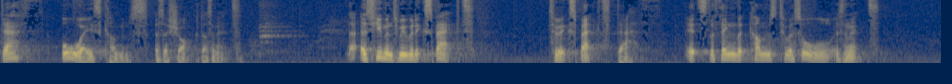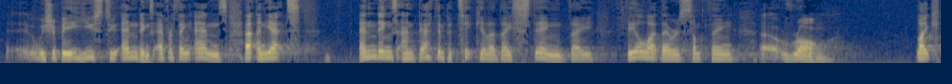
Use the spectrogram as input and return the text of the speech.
death always comes as a shock, doesn't it? As humans, we would expect to expect death. It's the thing that comes to us all, isn't it? We should be used to endings. Everything ends. Uh, and yet, endings and death in particular, they sting. They feel like there is something uh, wrong. Like,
